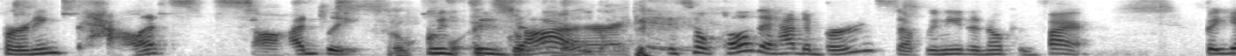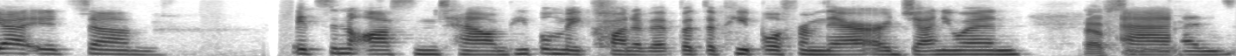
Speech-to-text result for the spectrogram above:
burning pallets? Sod like so it was cold- it's so cold bizarre. it's so cold. They had to burn stuff. We need an open fire. But yeah, it's um, it's an awesome town. People make fun of it, but the people from there are genuine Absolutely. and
